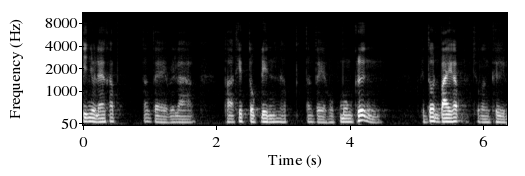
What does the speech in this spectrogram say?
กินอยู่แล้วครับ ตั้งแต่เวลาพระอาทิตย์ตกดินครับ ตั้งแต่หกโมงครึ่งเป็นต้นไปครับช่วงกลางคืน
